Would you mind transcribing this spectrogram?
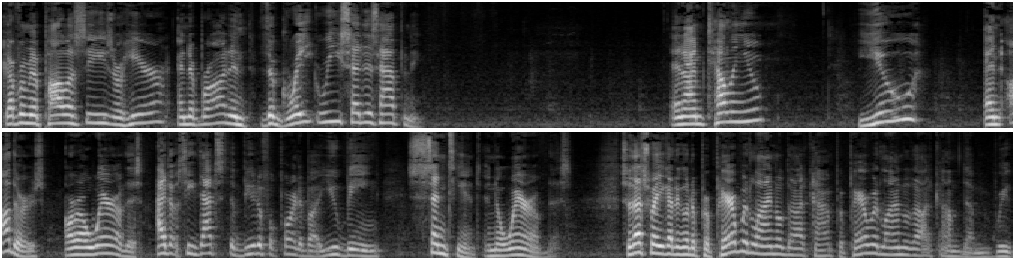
Government policies are here and abroad, and the Great Reset is happening. And I'm telling you, you and others are aware of this. I don't see that's the beautiful part about you being sentient and aware of this. So that's why you got to go to preparewithlionel.com. Preparewithlionel.com. The re-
